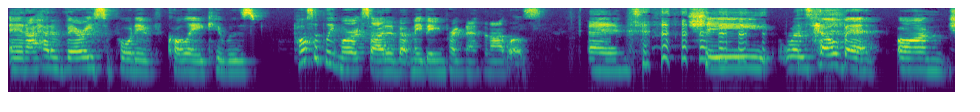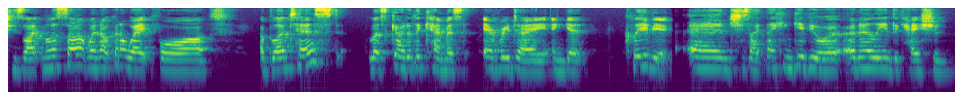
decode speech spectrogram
And I had a very supportive colleague who was possibly more excited about me being pregnant than I was. And she was hell bent on, she's like, Melissa, we're not going to wait for a blood test. Let's go to the chemist every day and get Clearview. And she's like, they can give you a, an early indication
